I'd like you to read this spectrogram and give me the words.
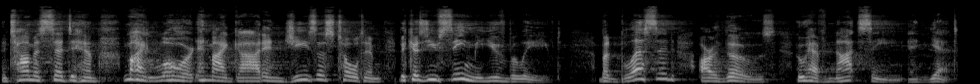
And Thomas said to him, My Lord and my God. And Jesus told him, Because you've seen me, you've believed. But blessed are those who have not seen and yet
